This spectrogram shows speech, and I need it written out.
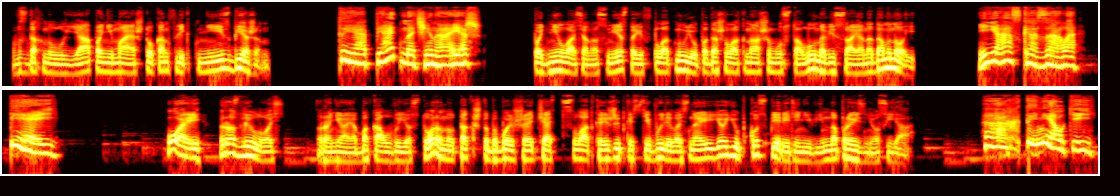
– вздохнул я, понимая, что конфликт неизбежен. «Ты опять начинаешь?» Поднялась она с места и вплотную подошла к нашему столу, нависая надо мной. «Я сказала, пей!» «Ой!» – разлилось. Роняя бокал в ее сторону, так чтобы большая часть сладкой жидкости вылилась на ее юбку спереди невинно, произнес я. «Ах ты мелкий!»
